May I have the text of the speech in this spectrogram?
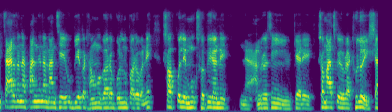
चारजना पाँचजना मान्छे उभिएको ठाउँमा गएर बोल्नु पऱ्यो भने सबकोले मुख छोपिरहने हाम्रो चाहिँ के अरे समाजको एउटा ठुलो हिस्सा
